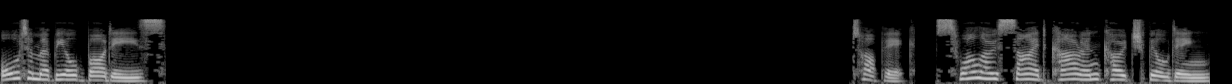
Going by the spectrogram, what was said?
Automobile bodies Topic: Swallow sidecar and coach building.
